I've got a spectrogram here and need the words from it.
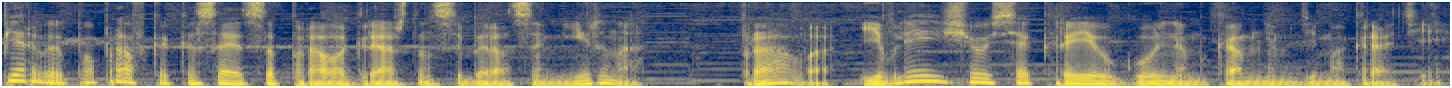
первая поправка касается права граждан собираться мирно, права, являющегося краеугольным камнем демократии.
